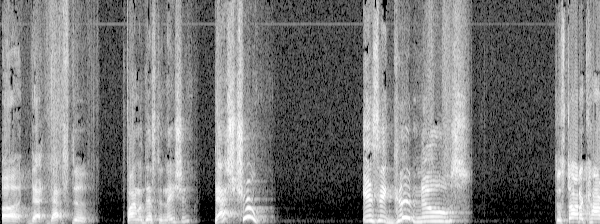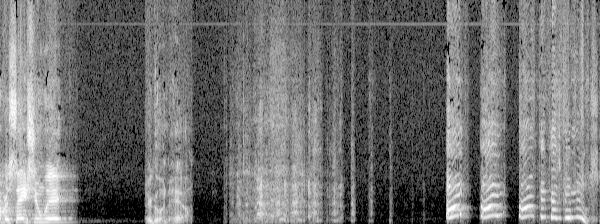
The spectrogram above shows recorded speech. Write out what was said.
uh, that that's the final destination? That's true. Is it good news to start a conversation with? You're going to hell. I, I, I don't think that's good news.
